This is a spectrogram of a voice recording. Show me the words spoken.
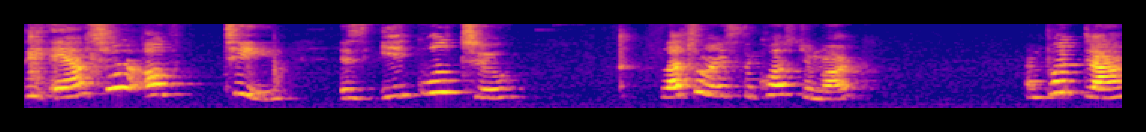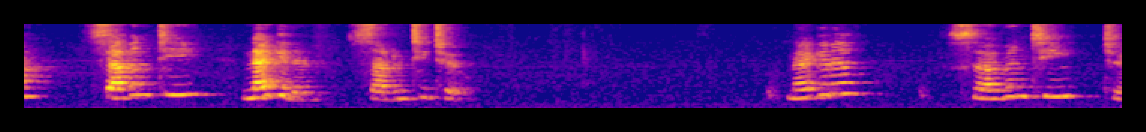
the answer of is equal to, let's erase the question mark, and put down 70, negative 72. Negative 72.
